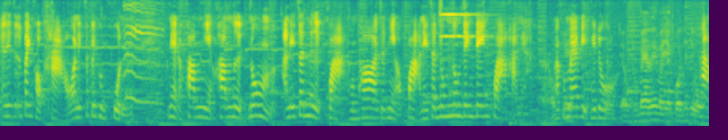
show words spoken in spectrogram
อันนี้จะเป็นขาวๆอันนี้จะเป็นขุ่นๆ เนี่ยความเหนียวความหนืดนุ่ม อันนี้จะหนืดกว่าคุณพ่อจะเหนียวกว่าอันนี้จะนุ่มๆเด้งๆกว่าค่ะเนี่ยแล้วคุณแม่บีบให้ดูเดี๋ยวคุณแม่เล่นมายากลให้ดูค่ะ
